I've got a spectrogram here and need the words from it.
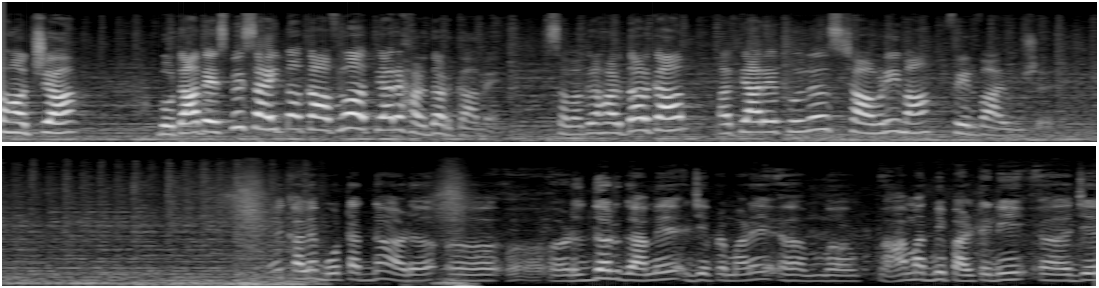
પહોંચ્યા. બોટાદ એસપી સહિતનો કાફલો અત્યારે હળદળ ગામે. સમગ્ર હળદળ ગામ અત્યારે પોલીસ છાવણીમાં ફેરવાયું છે. ગઈકાલે બોટાદના અડદર ગામે જે પ્રમાણે આમ આદમી પાર્ટીની જે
